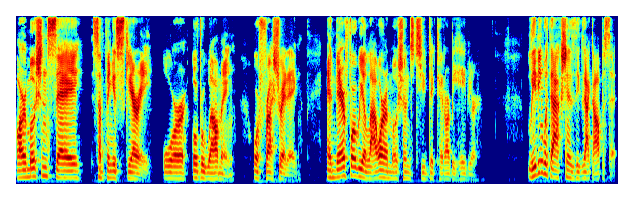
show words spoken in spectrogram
Our emotions say something is scary or overwhelming or frustrating, and therefore we allow our emotions to dictate our behavior. Leading with action is the exact opposite.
